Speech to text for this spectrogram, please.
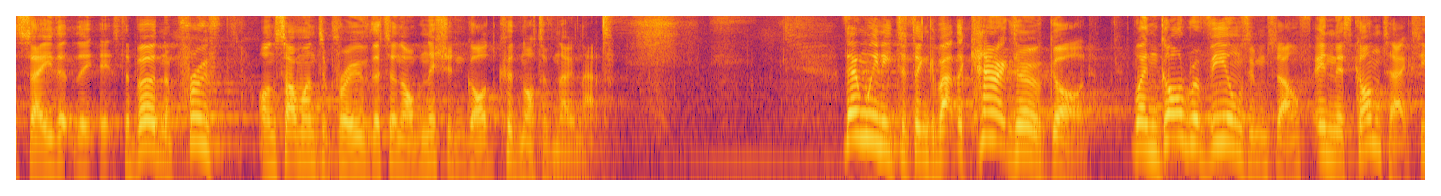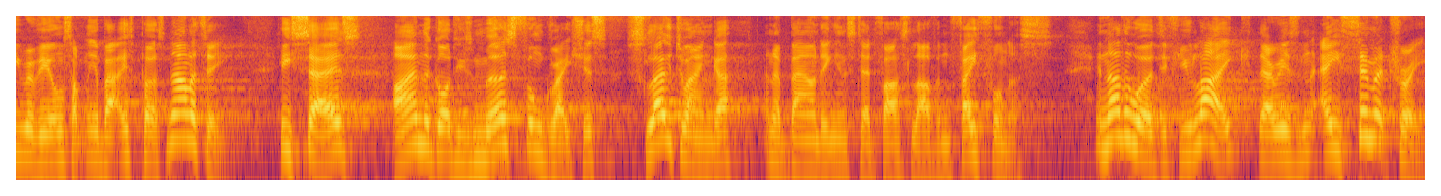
say that the, it's the burden of proof on someone to prove that an omniscient God could not have known that. Then we need to think about the character of God. When God reveals himself in this context, he reveals something about his personality. He says, I am the God who's merciful and gracious, slow to anger, and abounding in steadfast love and faithfulness. In other words, if you like, there is an asymmetry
